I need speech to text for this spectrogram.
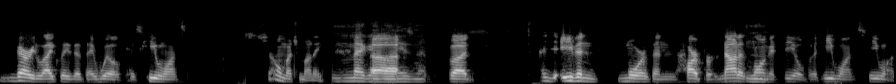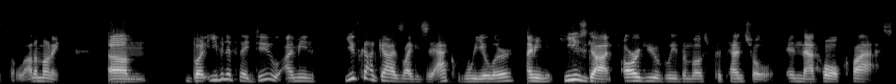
very likely that they will because he wants so much money, Mega Uh, money, isn't it? but even more than Harper, not as Mm. long a deal, but he wants he wants a lot of money. Um, but even if they do, I mean, you've got guys like Zack Wheeler. I mean, he's got arguably the most potential in that whole class.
